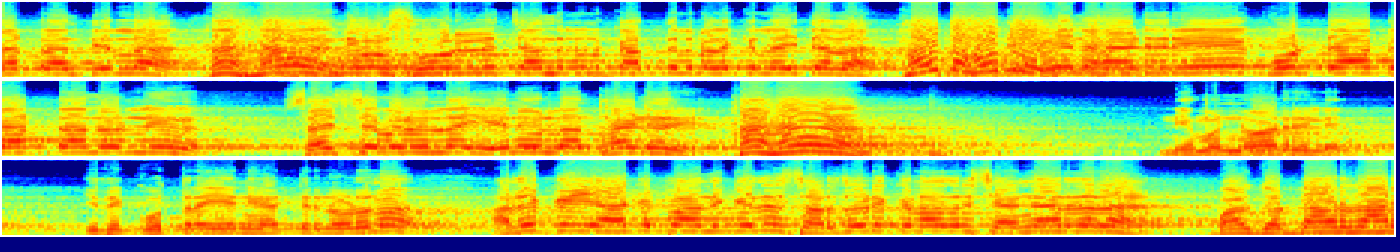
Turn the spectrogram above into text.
ಬೆಟ್ಟ ಅಂತಿಲ್ಲ. ನೀವು ಸೂರ್ಯನ ಚಂದ್ರನ ಕತ್ತಲ ಬೆಳಕಿಲ್ಲ ಐತೆ ಅದ ಹೌದು ಹೌದು. ಏನು ಹಾಡಿದ್ರಿ? ಗುಡ್ಡ ಬೆಟ್ಟ ನೋಡ್ಲಿ ಸಸ್ಯಗಳು ಇಲ್ಲ ಏನೂ ಇಲ್ಲ ಅಂತ ಹಾಡಿದ್ರಿ. ನಿಮ್ಮನ್ನ ನೋಡ್ರಿ ಇಲ್ಲಿ. ಇದಕ್ಕೆ ಉತ್ತರ ಏನು ಹೇಳ್ತೀರಿ ನೋಡೋಣ. ಅದಕ್ಕೆ ಯಾಕಪ್ಪ ಅಂದಕ್ಕಿದ್ರೆ ಸರ್ಜೋಡಿ ಕಲಾವಿದ್ರು ಶಣ್ಯಾರ್ದಾರ ಬಹಳ ದೊಡ್ಡವ್ರದಾರ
